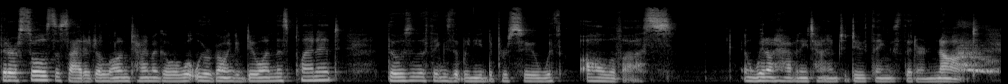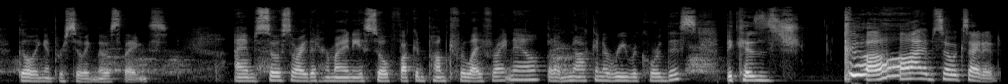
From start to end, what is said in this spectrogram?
that our souls decided a long time ago or what we were going to do on this planet, those are the things that we need to pursue with all of us. And we don't have any time to do things that are not going and pursuing those things. I am so sorry that Hermione is so fucking pumped for life right now, but I'm not going to re record this because I'm so excited.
